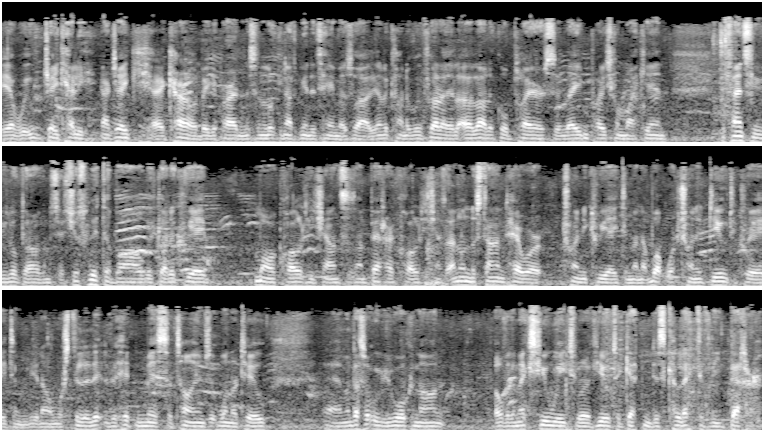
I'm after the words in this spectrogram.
yeah, we, Jake Kelly, uh, Jake uh, Carroll, beg your pardon, is unlucky not to be in the team as well. You know, kind of we've got a, a lot of good players. So Aidan Price come back in. Defensively, we looked organised. Just with the ball, we've got to create more quality chances and better quality chances, and understand how we're trying to create them and what we're trying to do to create them. You know, we're still a little bit hit and miss at times at one or two, um, and that's what we'll be working on over the next few weeks with a view to getting this collectively better,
